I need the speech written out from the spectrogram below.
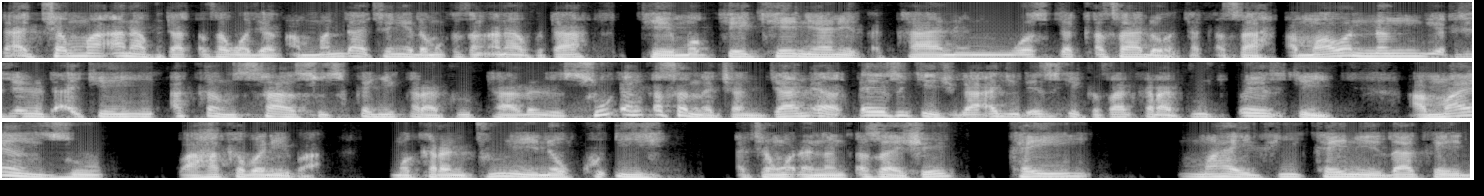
da can ma ana fita kasan wajen amma da can yadda muka san ana fita taimakekeniya ne tsakanin wasu ta kasa da wata kasa amma wannan yarjejeniyar da ake yi akan sa su suka yi karatu tare da su yan kasan na can. Jami'a ɗaya suke shiga aji ɗaya suke kasa karatu ɗaya suke yi. Amma yanzu ba haka ba ne ba. Makarantu ne na kuɗi a can waɗannan ƙasashe. Kai mahaifi kai ne za ka yi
